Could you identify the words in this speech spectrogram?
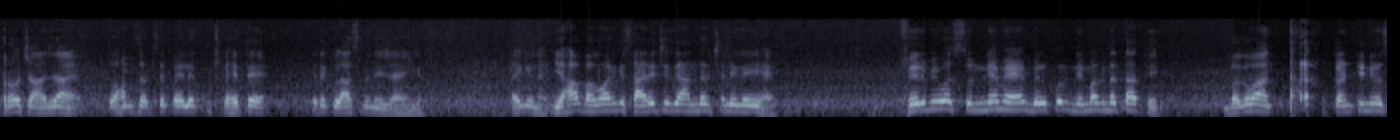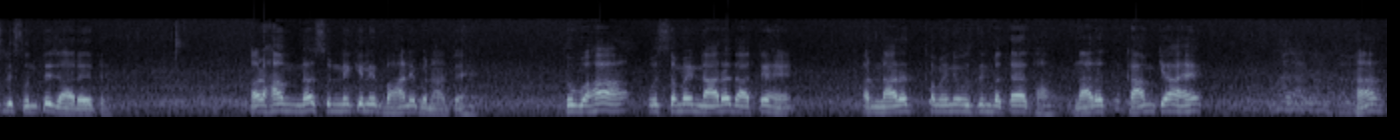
खरोच आ जाए तो हम सबसे पहले कुछ कहते हैं, कहते क्लास में नहीं जाएँगे। है कि नहीं? यहाँ भगवान की सारी चीज़ें अंदर चली गई हैं। फिर भी वो सुनने में बिल्कुल निमग्नता थी। भगवान कंटिन्यूसली सुनते जा रहे थे। और हम न सुनने के लिए बहाने बनाते हैं। तो वहाँ उस समय नारद आते हैं। और नारद का मैंने उस दिन बताया था। नारद का काम क्या है? हाँ?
